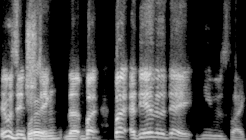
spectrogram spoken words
it was interesting. That, but but at the end of the day, he was like,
